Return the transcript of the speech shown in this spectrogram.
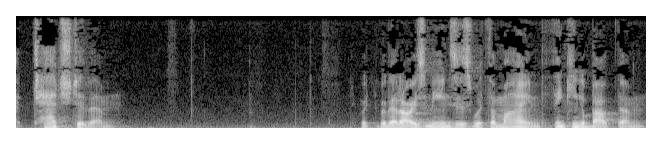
attach to them. What, what that always means is with the mind, thinking about them,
